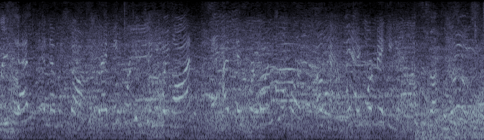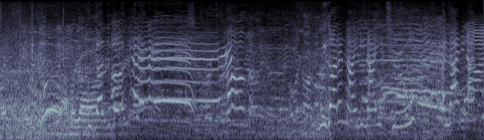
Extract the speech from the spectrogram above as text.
three steps and then we stopped. But I think we're continuing on. I think we're going to awards. Okay, I think we're making it. Oh my god. We got the golden ticket. Um, we got a 99.2, a 99.2.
